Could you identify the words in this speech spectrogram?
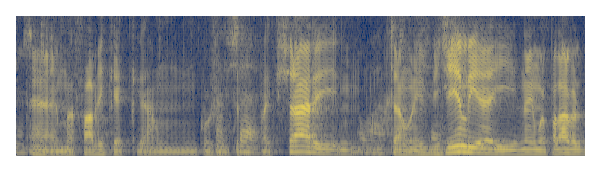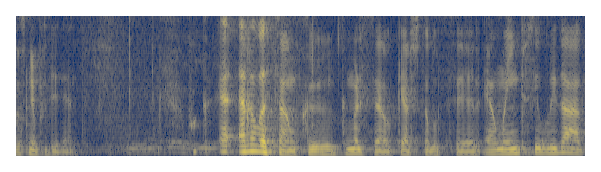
não sei. É uma fábrica que há um conjunto vai fechar, vai fechar e Olá, estão em vigília e nem uma palavra do Sr. Presidente. Porque a, a relação que, que Marcelo quer estabelecer é uma impossibilidade.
